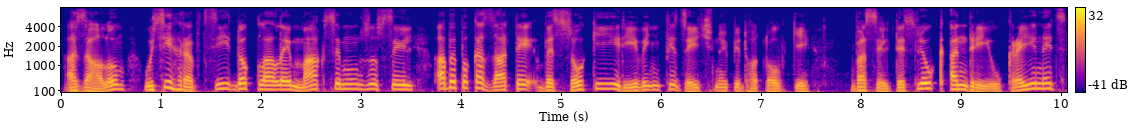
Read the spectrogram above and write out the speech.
А загалом усі гравці доклали максимум зусиль, аби показати високий рівень фізичної підготовки. Василь Теслюк, Андрій Українець,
